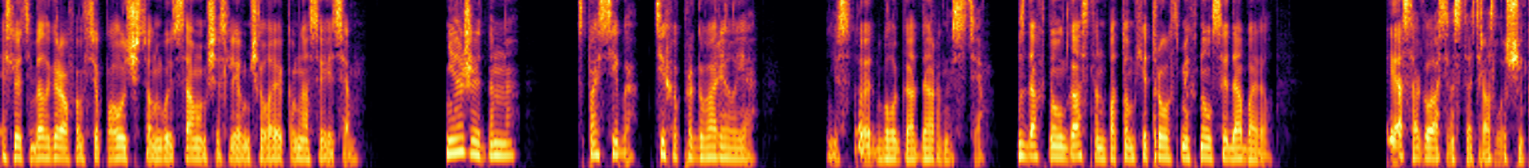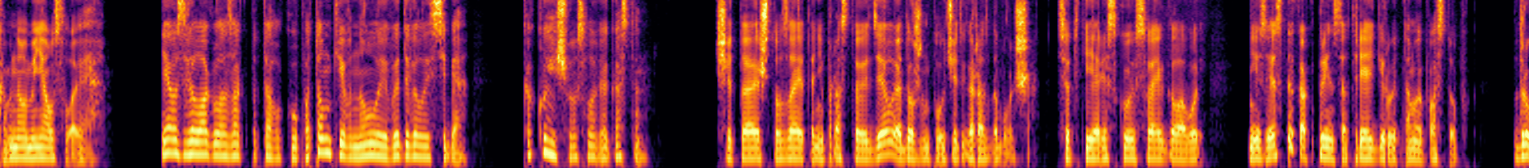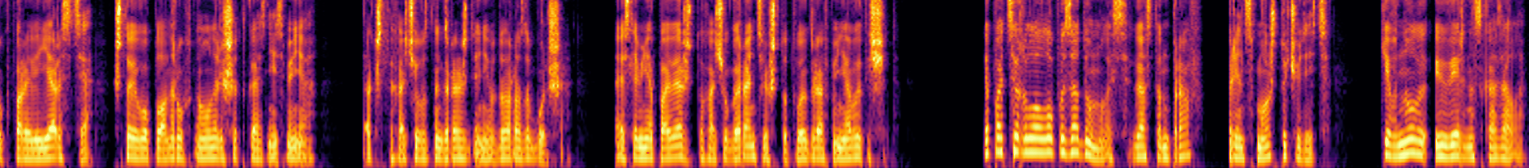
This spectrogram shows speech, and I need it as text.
если у тебя с графом все получится, он будет самым счастливым человеком на свете. «Неожиданно. Спасибо», — тихо проговорил я. «Не стоит благодарности», — вздохнул Гастон, потом хитро усмехнулся и добавил. «Я согласен стать разлучником, но у меня условия». Я возвела глаза к потолку, потом кивнула и выдавила из себя. «Какое еще условие, Гастон?» «Считаю, что за это непростое дело я должен получить гораздо больше. Все-таки я рискую своей головой. Неизвестно, как принц отреагирует на мой поступок. Вдруг в порыве ярости, что его план рухнул, он решит казнить меня. Так что хочу вознаграждение в два раза больше. А если меня повяжут, то хочу гарантии, что твой граф меня вытащит». Я потерла лоб и задумалась. Гастон прав. Принц может учудить. Кивнула и уверенно сказала.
